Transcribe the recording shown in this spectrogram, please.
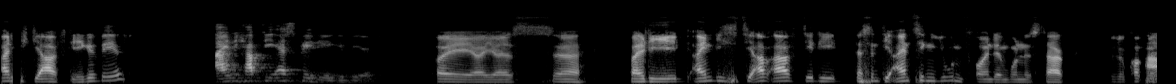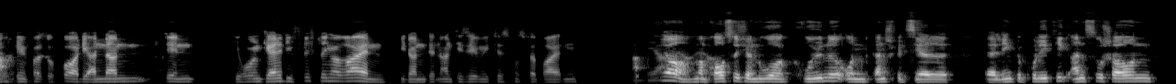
eigentlich die AfD gewählt? Nein, ich habe die SPD gewählt. Ui, ui, das, äh, weil die, eigentlich ist die AfD, die, das sind die einzigen Judenfreunde im Bundestag. So kommt mir Ah. auf jeden Fall so vor. Die anderen, den, die holen gerne die Flüchtlinge rein, die dann den Antisemitismus verbreiten. Ja, man braucht sich ja nur grüne und ganz speziell äh, linke Politik anzuschauen.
